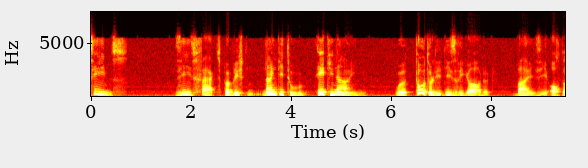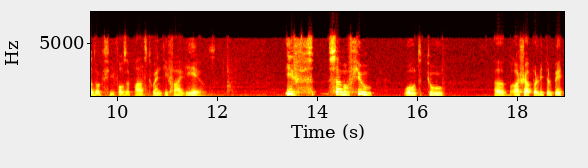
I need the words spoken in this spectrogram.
seems, these facts published in 92, 89 were totally disregarded by the orthodoxy for the past 25 years. If some of you want to uh, brush up a little bit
